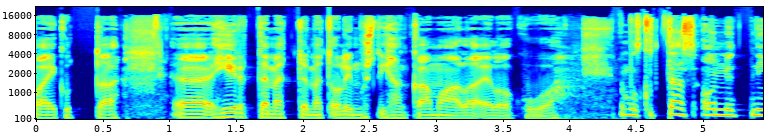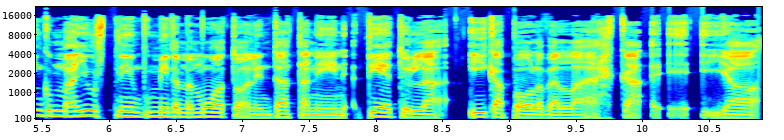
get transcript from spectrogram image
vaikuttaa. Hirttämättömät oli musta ihan kamala elokuva. No mutta kun tässä on nyt, niin kuin mä just niin kuin mitä mä muotoilin tätä, niin tietyllä ikäpolvella ehkä ja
